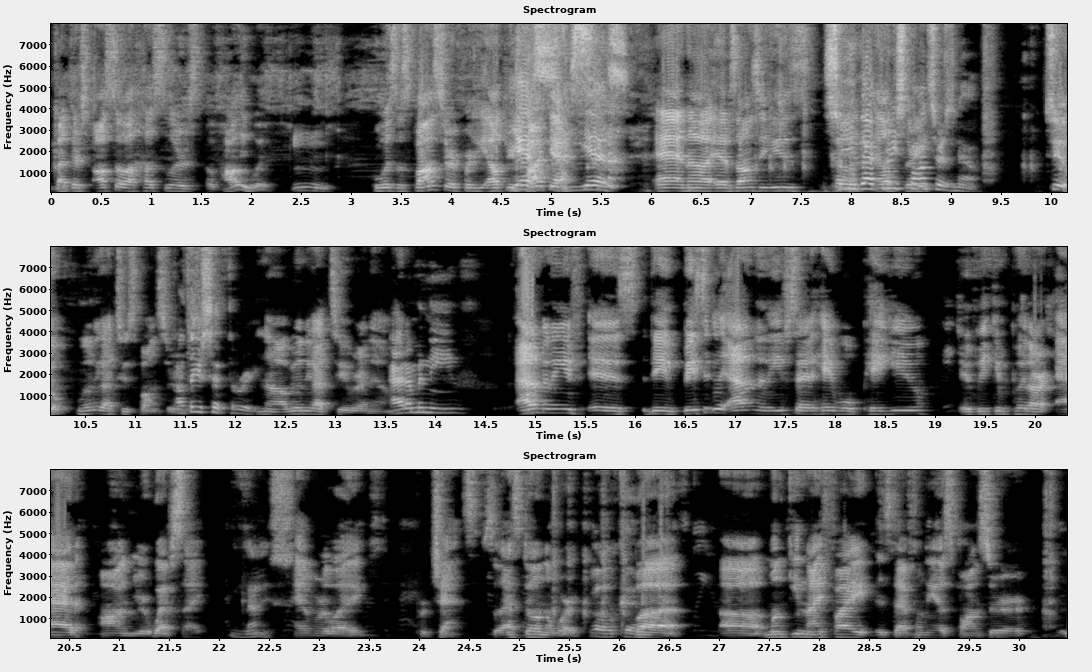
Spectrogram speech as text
But there's also a Hustlers of Hollywood. Mm. who was the sponsor for the L3 Yes, podcast. yes. And uh, as long as you use So you got L3 sponsors now. Two. We only got two sponsors. I think you said three. No, we only got two right now. Adam and Eve. Adam and Eve is they basically Adam and Eve said, "Hey, we'll pay you if we can put our ad on your website." Nice. And we're like, perchance. So that's still in the work. Okay. But uh, Monkey Knife Fight is definitely a sponsor.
